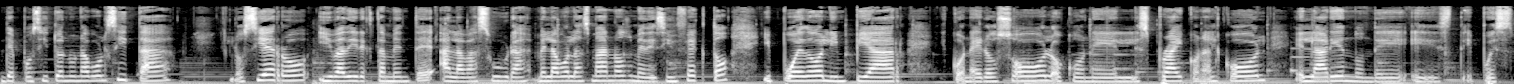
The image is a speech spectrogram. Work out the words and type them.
deposito en una bolsita, lo cierro y va directamente a la basura. Me lavo las manos, me desinfecto y puedo limpiar con aerosol o con el spray con alcohol el área en donde este pues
